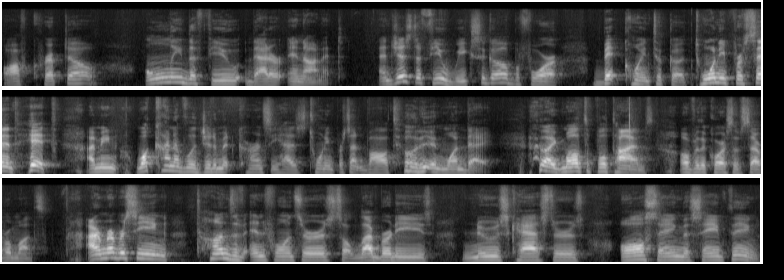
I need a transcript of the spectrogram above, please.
off crypto, only the few that are in on it. And just a few weeks ago, before Bitcoin took a 20% hit, I mean, what kind of legitimate currency has 20% volatility in one day? like multiple times over the course of several months. I remember seeing tons of influencers, celebrities, newscasters all saying the same thing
